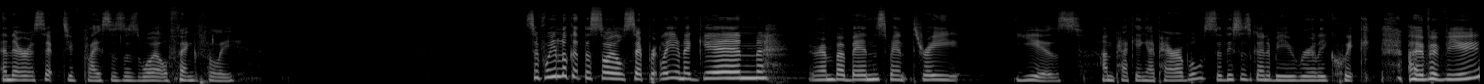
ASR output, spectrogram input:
and there are receptive places as well, thankfully. So if we look at the soil separately, and again, remember Ben spent three years unpacking a parable, so this is going to be a really quick overview.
